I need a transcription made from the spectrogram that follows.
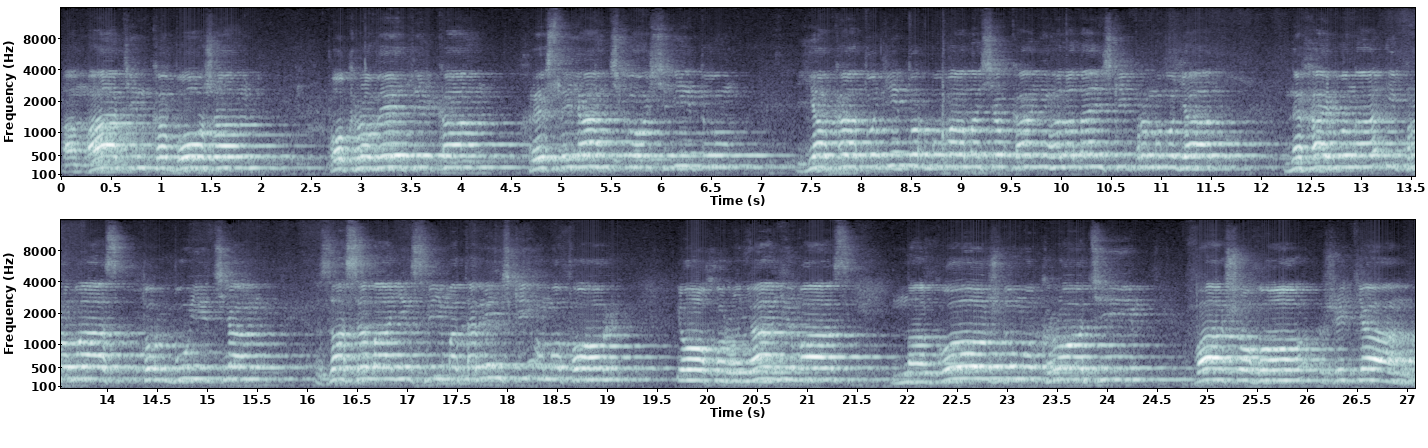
а матінка Божа, покровителька християнського світу, яка тоді турбувалася в Кані Галилейській про молодят, нехай вона і про вас турбується, засилає свій материнський омофор і охороняє вас на кожному кроці вашого життя.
